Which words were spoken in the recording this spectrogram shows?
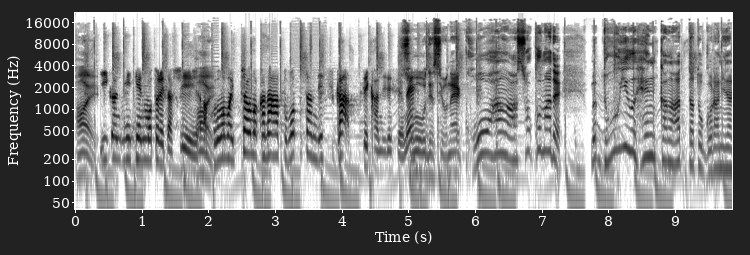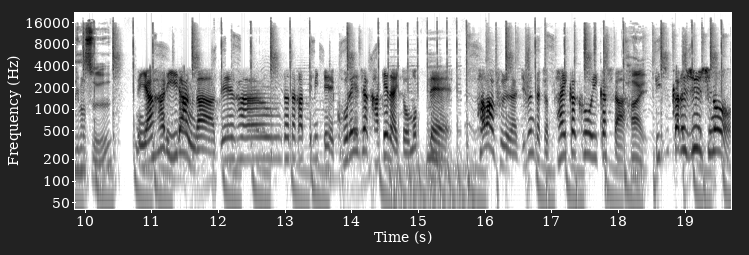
はい。いい感じに点も取れたし、はい。あこのままいっちゃうのかなと思ったんですがって感じですよね。そうですよね。後半あそこまでどういう変化があったとご覧になります？やはりイランが前半戦ってみて、これじゃ勝てないと思って、パワフルな自分たちの体格を生かした、はい。フィジカル重視の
